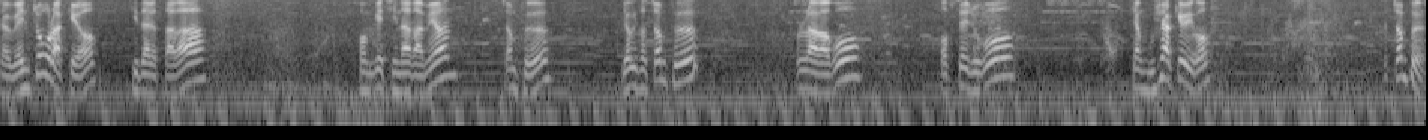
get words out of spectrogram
자 왼쪽으로 할게요. 기다렸다가 번개 지나가면 점프. 여기서 점프 올라가고 없애주고 그냥 무시할게요 이거. 자, 점프.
